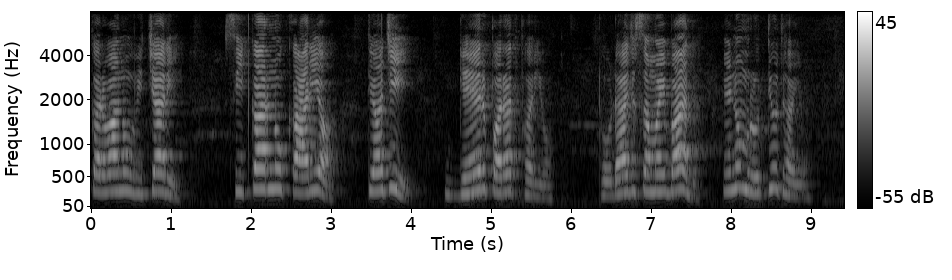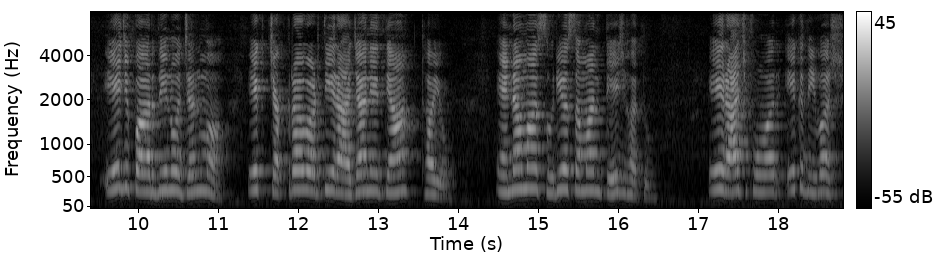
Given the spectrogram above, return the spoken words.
કરવાનું વિચારી શિકારનું કાર્ય ત્યજી ઘેર પરત ફર્યો. થોડા જ સમય બાદ એનું મૃત્યુ થયું. એ જ પારધીનો જન્મ એક ચક્રવર્તી રાજાને ત્યાં થયો. એનામાં સૂર્ય સમાન તેજ હતું. એ રાજકુંવર એક દિવસ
